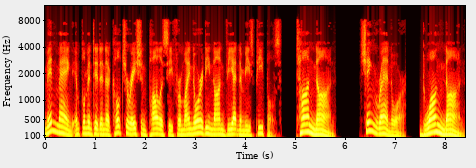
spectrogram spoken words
Minh Mang implemented an acculturation policy for minority non-Vietnamese peoples. Tan Non, Qing Ren or Duong Non,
